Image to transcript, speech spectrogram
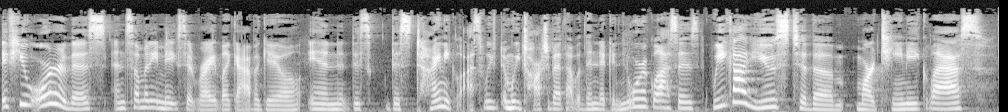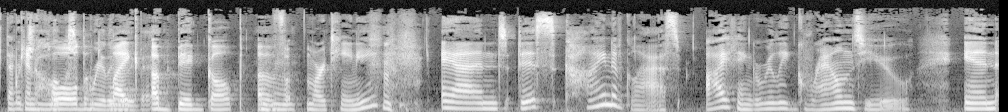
If you order this and somebody makes it right, like Abigail, in this this tiny glass, we and we talked about that with the Nick and Nora glasses. We got used to the martini glass that Which can hold really, like really big. a big gulp of mm-hmm. martini. and this kind of glass I think really grounds you in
